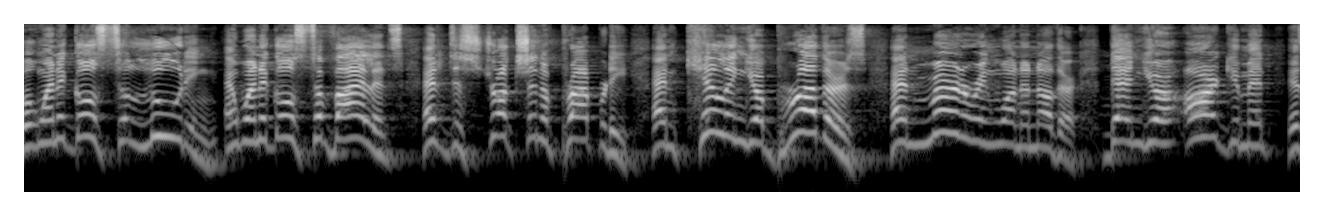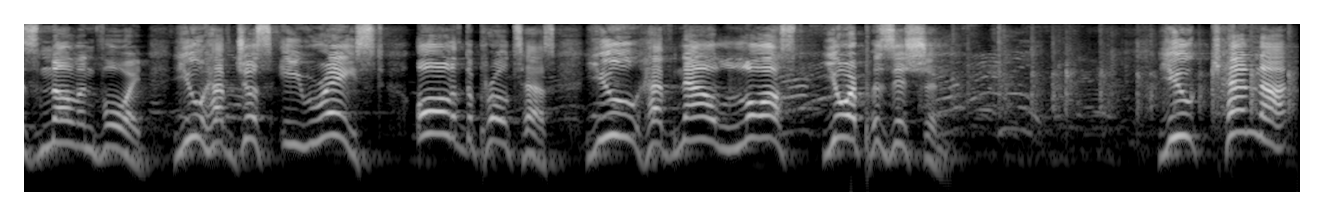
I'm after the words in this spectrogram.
But when it goes to looting and when it goes to violence and destruction of property and killing your brothers and murdering one another, then your argument is null and void. You have just erased all of the protests. You have now lost your position. You cannot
